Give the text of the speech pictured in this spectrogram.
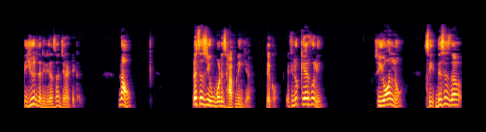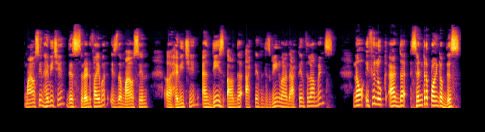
Usually the reasons are genetical. Now, let us assume what is happening here. Dekho, if you look carefully, so you all know, see this is the myosin heavy chain, this red fiber is the myosin uh, heavy chain and these are the actin, this green one are the actin filaments. Now, if you look at the center point of this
